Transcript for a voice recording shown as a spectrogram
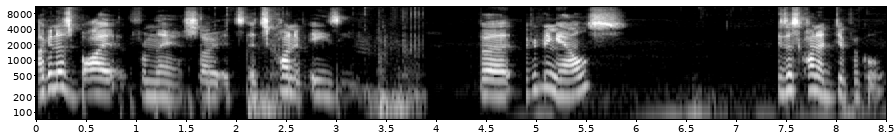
I can just buy it from there, so it's it's kind of easy. But everything else is just kind of difficult.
